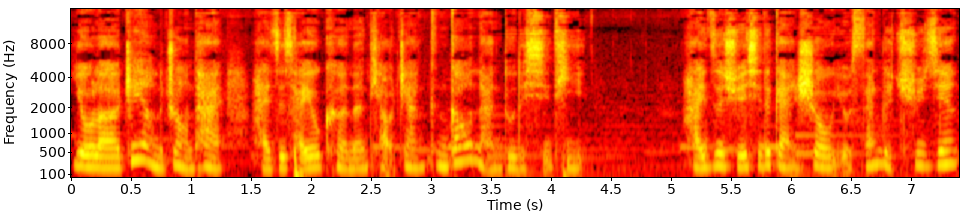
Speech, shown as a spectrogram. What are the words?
有了这样的状态，孩子才有可能挑战更高难度的习题。孩子学习的感受有三个区间：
